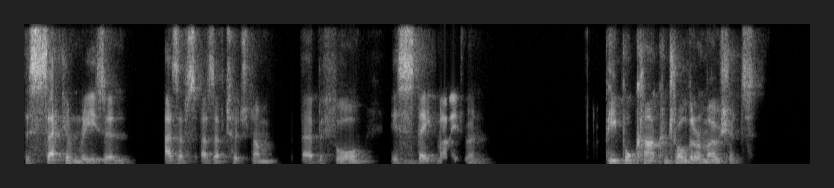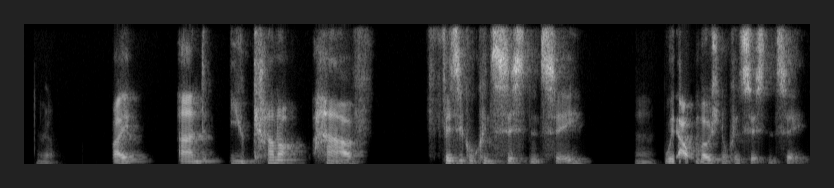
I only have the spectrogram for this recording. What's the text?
The second reason as I've as I've touched on uh, before, is Mm. state management. People can't control their emotions. Yeah. Right. And you cannot have physical consistency Mm. without emotional consistency.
